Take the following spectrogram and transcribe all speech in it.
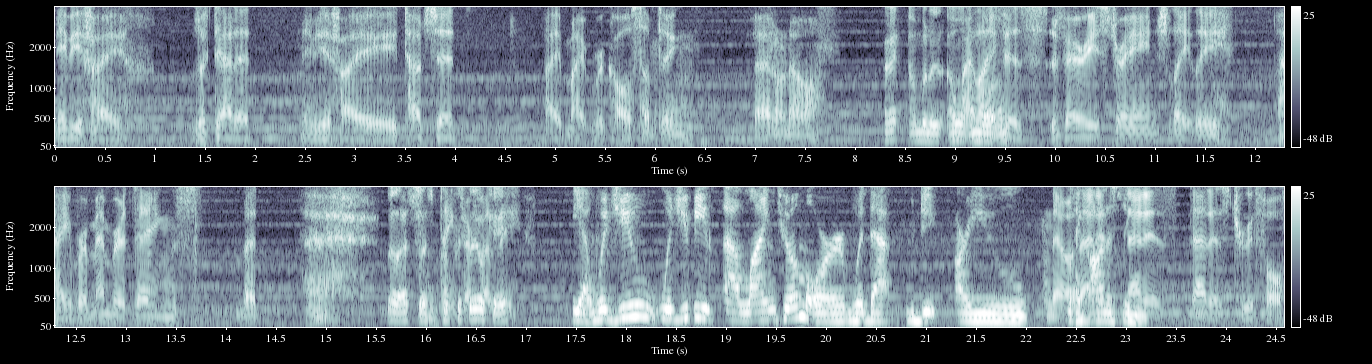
maybe if I looked at it, maybe if I touched it, I might recall something. I don't know. All right, I'm gonna. I, My I'm life gonna, is very strange lately. I remember things, but No, that's that's perfectly okay. yeah, would you would you be uh, lying to him, or would that? Do, are you? No, Like, that is- honestly- that is that is truthful.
